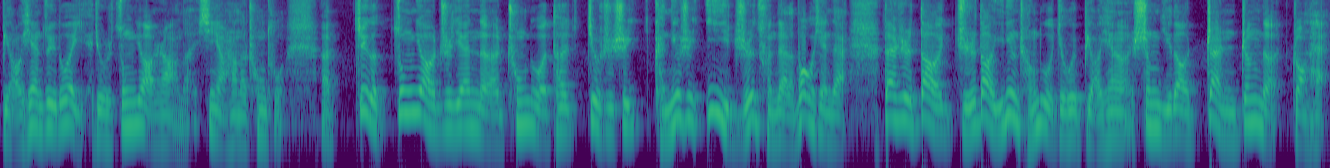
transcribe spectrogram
表现最多也就是宗教上的信仰上的冲突啊。这个宗教之间的冲突，它就是是肯定是一直存在的，包括现在。但是到只是到一定程度，就会表现升级到战争的状态。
